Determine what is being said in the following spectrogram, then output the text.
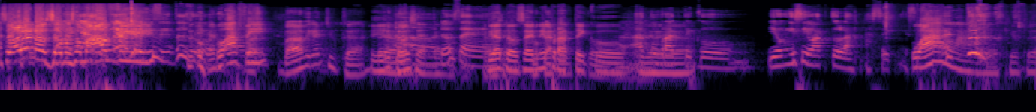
Soalnya sama-sama Afi. sih. Oh, Afi. Mbak Afi kan juga. Iya. Dosen Oh, kan. dosen. Dia dosen ini praktikum. Aku Iya, iya. praktikum. Yo ngisi waktu lah, asik. ngisi. Wah, gitu.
